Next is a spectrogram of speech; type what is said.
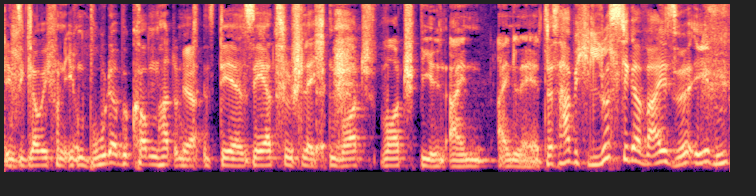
den sie, glaube ich, von ihrem Bruder bekommen hat und Ja. der sehr zu schlechten Wort, Wortspielen ein, einlädt. Das habe ich lustigerweise eben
